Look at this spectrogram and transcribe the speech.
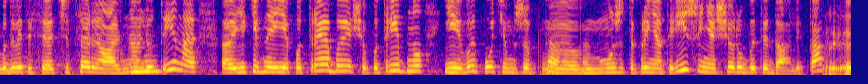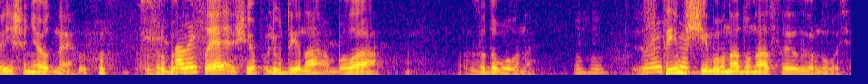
подивитися, чи це реальна людина, е, які в неї є потреби, що потрібно, і ви потім вже Так, так. можете прийняти рішення, що робити далі. Так Р- Одне: зробити Але- все, щоб людина була задоволена з Але тим, ще- з чим вона до нас е, звернулася.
